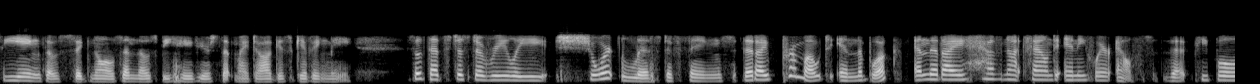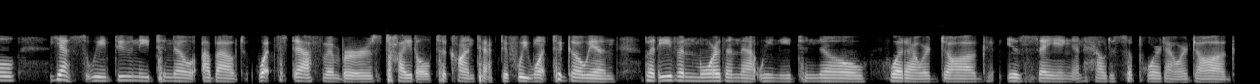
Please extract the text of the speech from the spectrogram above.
seeing those signals and those behaviors that my dog is giving me. So that's just a really short list of things that I promote in the book and that I have not found anywhere else. That people, yes, we do need to know about what staff member's title to contact if we want to go in, but even more than that, we need to know what our dog is saying and how to support our dog.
